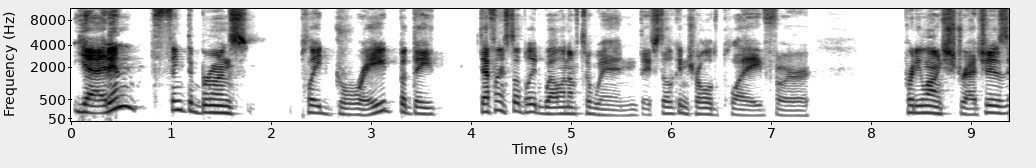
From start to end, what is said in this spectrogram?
Yeah, I didn't think the Bruins played great, but they definitely still played well enough to win. They still controlled play for pretty long stretches.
